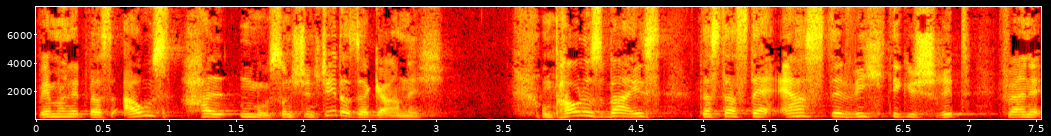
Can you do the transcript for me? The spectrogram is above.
wenn man etwas aushalten muss, sonst entsteht das ja gar nicht. Und Paulus weiß, dass das der erste wichtige Schritt für eine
